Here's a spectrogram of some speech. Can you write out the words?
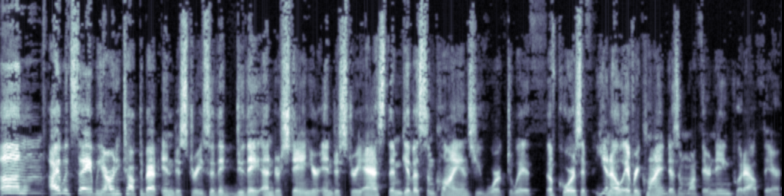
Um, I would say we already talked about industry. So, they, do they understand your industry? Ask them. Give us some clients you've worked with. Of course, if you know every client doesn't want their name put out there,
